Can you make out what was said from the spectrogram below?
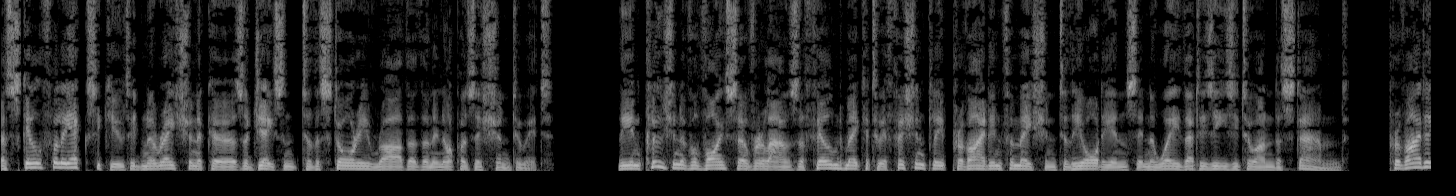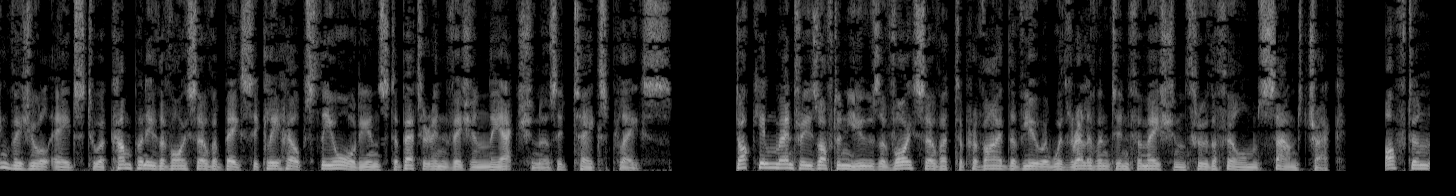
A skillfully executed narration occurs adjacent to the story rather than in opposition to it. The inclusion of a voiceover allows a filmmaker to efficiently provide information to the audience in a way that is easy to understand. Providing visual aids to accompany the voiceover basically helps the audience to better envision the action as it takes place. Documentaries often use a voiceover to provide the viewer with relevant information through the film's soundtrack. Often,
